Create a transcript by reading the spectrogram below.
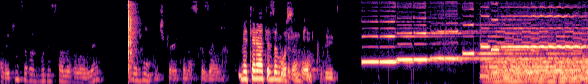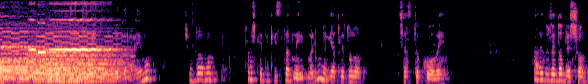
Але тут зараз буде саме головне це губочка, як вона сказала. Витирати за О, вусинки. Витираємо чудово. Трошки такий складний малюнок я придумав частоколи. Але дуже добре, що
